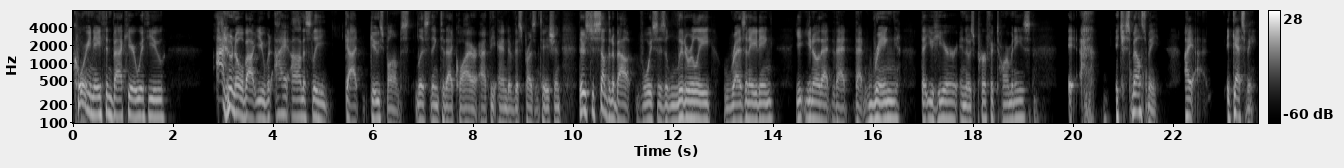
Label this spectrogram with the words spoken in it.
Corey Nathan back here with you. I don't know about you, but I honestly got goosebumps listening to that choir at the end of this presentation. There's just something about voices literally resonating. You, you know that that that ring that you hear in those perfect harmonies. It it just melts me. I it gets me.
